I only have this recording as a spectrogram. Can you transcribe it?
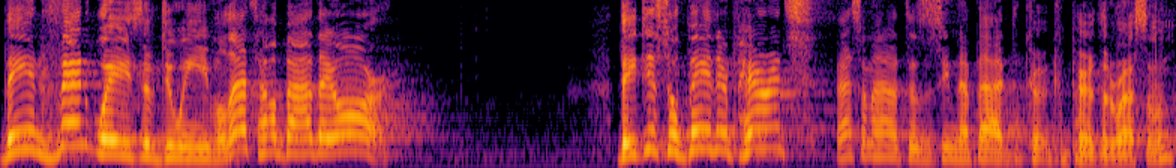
They invent ways of doing evil. That's how bad they are. They disobey their parents. That somehow doesn't seem that bad compared to the rest of them.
